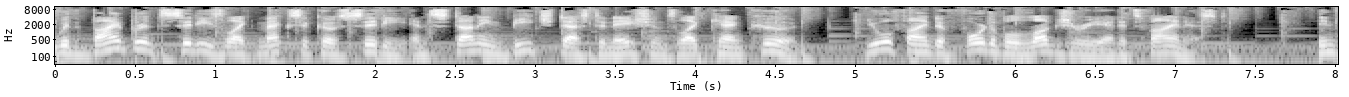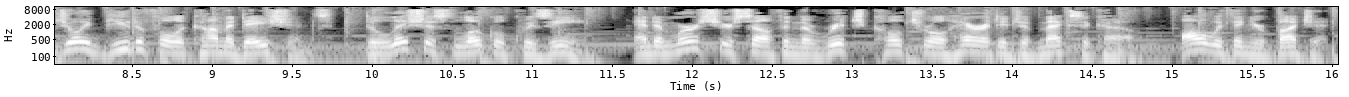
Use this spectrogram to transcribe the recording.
With vibrant cities like Mexico City and stunning beach destinations like Cancun, you will find affordable luxury at its finest. Enjoy beautiful accommodations, delicious local cuisine, and immerse yourself in the rich cultural heritage of Mexico, all within your budget.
